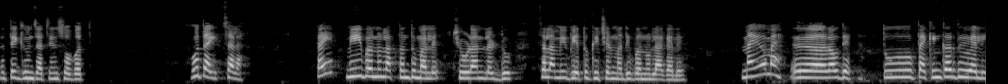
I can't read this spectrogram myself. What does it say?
ते घेऊन जातील सोबत. हो ताई चला. ताई मी बनवू लागतो ना तुम्हाला. चिवडा आणि लड्डू. चला मी येतो किचनमध्ये बनवू लागाले नाही हो माय राहू दे. तू पॅकिंग कर देऊ आली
